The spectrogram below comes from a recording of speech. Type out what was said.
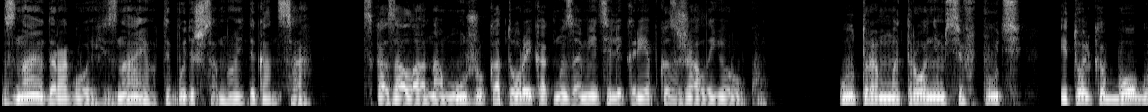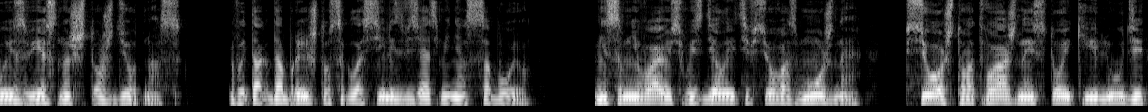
Знаю, дорогой, знаю, ты будешь со мной до конца», — сказала она мужу, который, как мы заметили, крепко сжал ее руку. Утром мы тронемся в путь, и только Богу известно, что ждет нас. Вы так добры, что согласились взять меня с собою. Не сомневаюсь, вы сделаете все возможное, все, что отважные и стойкие люди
